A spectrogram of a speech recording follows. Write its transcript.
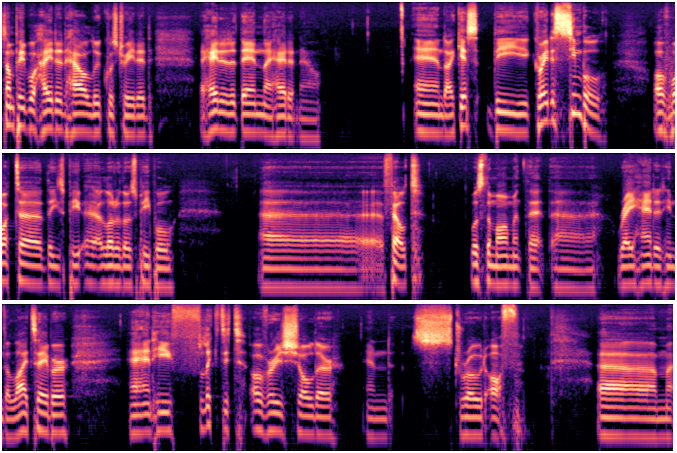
Some people hated how Luke was treated. They hated it then, they hate it now. and I guess the greatest symbol of what uh, these pe- uh, a lot of those people uh, felt was the moment that uh, Rey handed him the lightsaber, and he flicked it over his shoulder and strode off. Um,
